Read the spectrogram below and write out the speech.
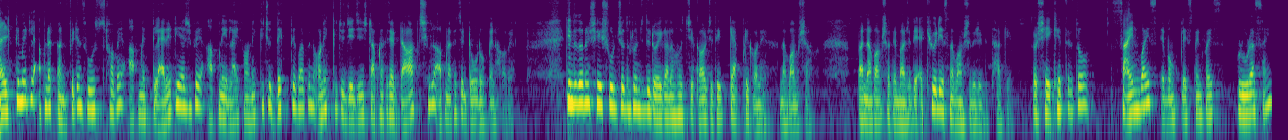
আলটিমেটলি আপনার কনফিডেন্স বুস্ট হবে আপনার ক্ল্যারিটি আসবে, আপনি লাইফে অনেক কিছু দেখতে পারবেন, অনেক কিছু যে জিনিসটা আপনার কাছে ডার্ক ছিল, আপনার কাছে ডোর ওপেন হবে। কিন্তু ধরুন সেই সূর্য ধরুন যদি রয়ে গেল হচ্ছে কারোর যদি ক্যাপ্রিকনে নবাংশা বা নবাংশাতে বা যদি অ্যাকুয়ারিয়াস নবাংশাতে যদি থাকে, তো সেই ক্ষেত্রে তো সাইন ওয়াইজ এবং প্লেসমেন্ট ওয়াইজ ক্রুরা সাইন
